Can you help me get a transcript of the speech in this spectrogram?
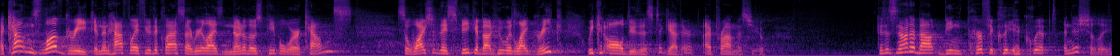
accountants love Greek, and then halfway through the class I realized none of those people were accountants. So why should they speak about who would like Greek? We can all do this together, I promise you. Because it's not about being perfectly equipped initially,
